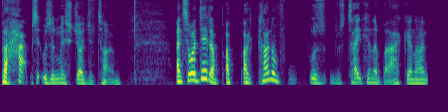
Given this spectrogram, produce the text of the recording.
perhaps it was a misjudge of tone. And so I did. I, I, I kind of was, was taken aback and I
